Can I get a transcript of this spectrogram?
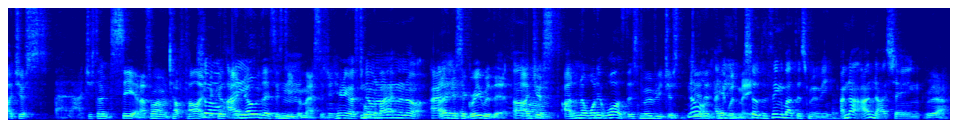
I just I just don't see it. And that's why I'm having a tough time So because I, I- know there's this deeper message and hearing you guys talk No, no, about no, it, no, no. I, don't I- disagree with it. I um, just I don't know what it was. This movie just no, didn't I hit mean, with me. So the thing about this movie, I'm not, I'm not saying yeah.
